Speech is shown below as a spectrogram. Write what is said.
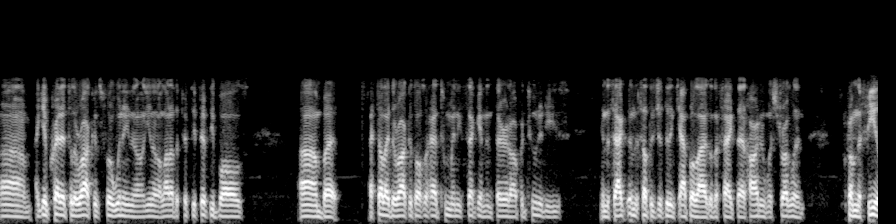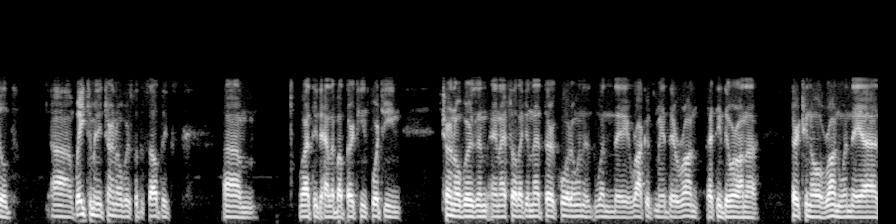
Um, I give credit to the Rockets for winning uh, you know a lot of the 50-50 balls, um, but I felt like the Rockets also had too many second and third opportunities, and the fact and the Celtics just didn't capitalize on the fact that Harden was struggling from the field. Uh, way too many turnovers for the Celtics. Um, well, I think they had about 13, 14 turnovers, and, and I felt like in that third quarter when when the Rockets made their run, I think they were on a 13-0 run when they uh,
